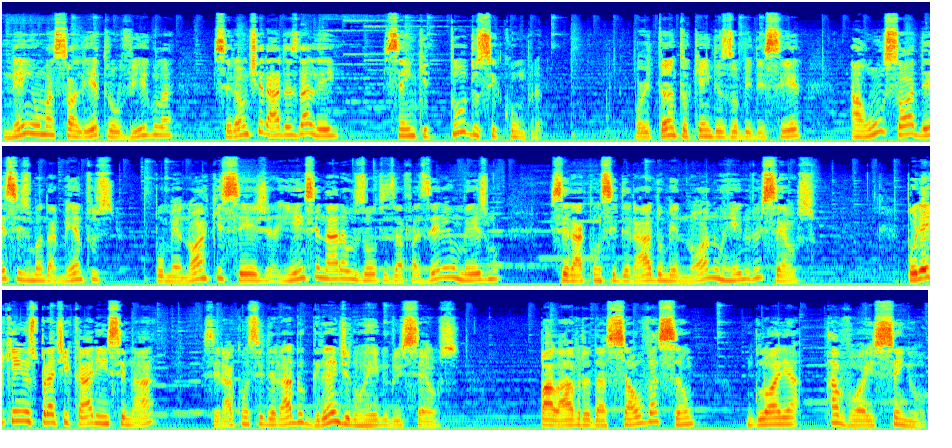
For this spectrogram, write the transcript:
nem uma só letra ou vírgula serão tiradas da lei, sem que tudo se cumpra. Portanto, quem desobedecer a um só desses mandamentos, por menor que seja, e ensinar aos outros a fazerem o mesmo, será considerado menor no reino dos céus. Porém, quem os praticar e ensinar, será considerado grande no reino dos céus. Palavra da salvação Glória a vós, Senhor.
